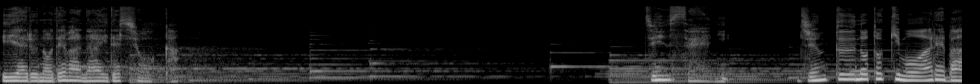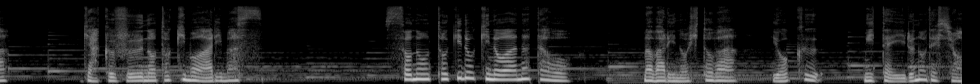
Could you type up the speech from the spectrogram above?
言えるのではないでしょうか。人生に順風の時もあれば逆風の時もあります。その時々のあなたを周りの人はよく見ているのでしょう。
